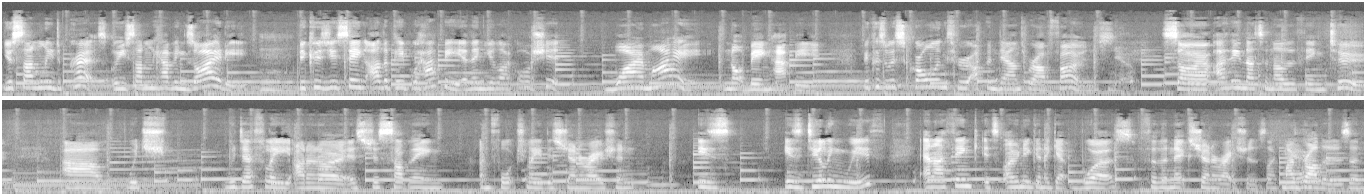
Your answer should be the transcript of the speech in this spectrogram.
you're suddenly depressed or you suddenly have anxiety Mm. because you're seeing other people happy. And then you're like, oh shit, why am I not being happy? Because we're scrolling through up and down through our phones. yeah So I think that's another thing too, um, which we definitely I don't know. It's just something unfortunately this generation is is dealing with, and I think it's only going to get worse for the next generations, like my Yeah. brothers and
